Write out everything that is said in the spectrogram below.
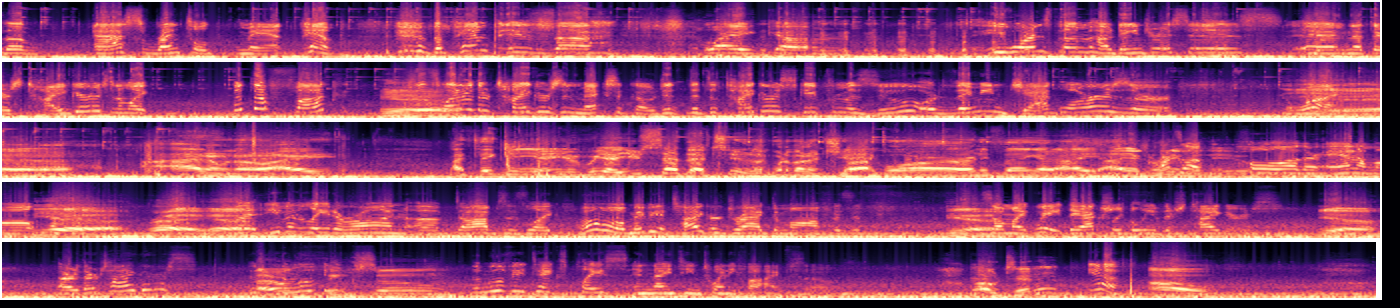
the ass rental man, pimp. the pimp is uh, like um, he warns them how dangerous it is and that there's tigers, and I'm like, what the fuck? Since when are there tigers in Mexico? Did, did the tiger escape from a zoo, or do they mean jaguars, or What? Yeah, I don't know. I I think yeah, you, yeah, you said that too. Like, what about a jaguar or anything? I I agree That's with a you. whole other animal. Yeah, right. Yeah, But even later on, uh, Dobbs is like, oh, maybe a tiger dragged him off, as if. yeah, So I'm like, wait, they actually believe there's tigers. yeah. Are there tigers? The, I don't the movie, think so. The movie takes place in 1925, so Oh, did it? yeah. Oh.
